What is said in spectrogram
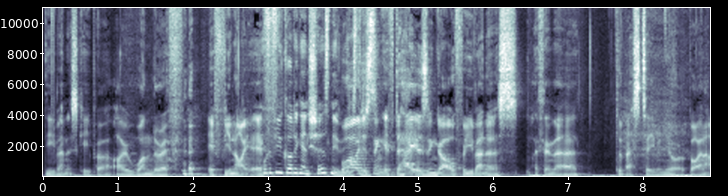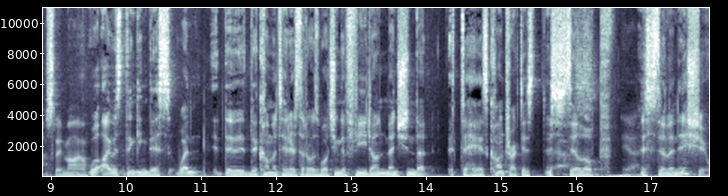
the Juventus keeper. I wonder if if United. If, What have you got against Szczesny? well, I just think if De Gea's in goal for Juventus, I think they're the best team in Europe by an absolute mile. Well, I was thinking this when the the commentators that I was watching the feed on mentioned that De Gea's contract is, is still up, Yeah. is still an issue.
